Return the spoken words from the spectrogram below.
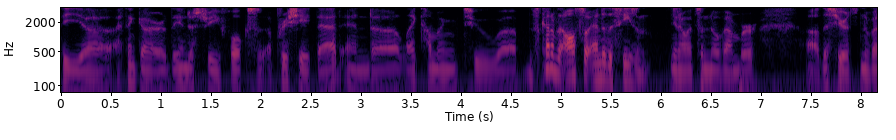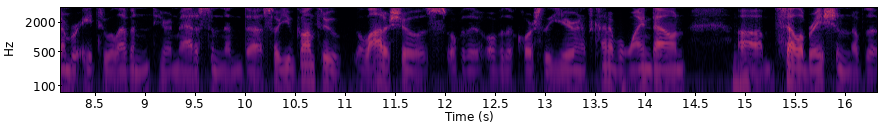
the uh, I think our the industry folks appreciate that and uh, like coming to uh, it's kind of also end of the season. You know, it's in November. Uh, this year it's November 8 through 11 here in Madison, and uh, so you've gone through a lot of shows over the over the course of the year, and it's kind of a wind down mm-hmm. um, celebration of the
